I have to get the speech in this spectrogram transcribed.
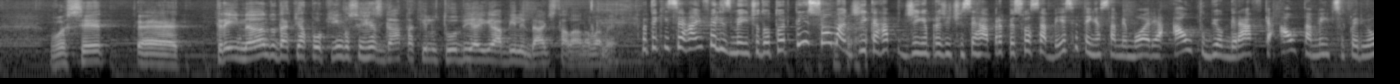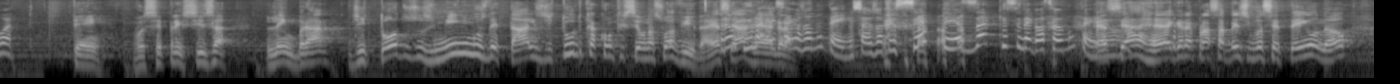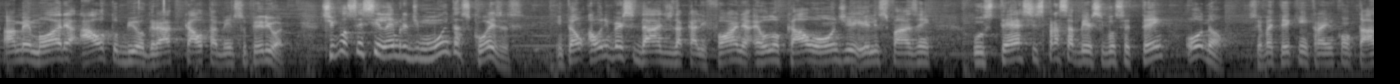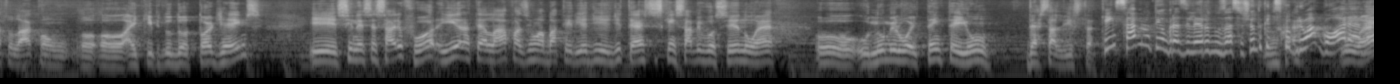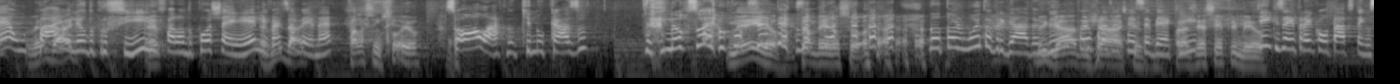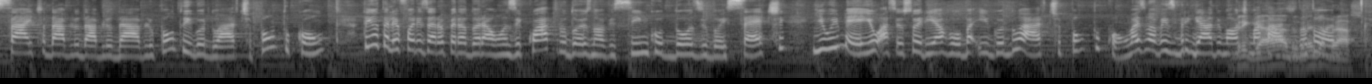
você é, treinando, daqui a pouquinho você resgata aquilo tudo e aí a habilidade está lá novamente. Eu tenho que encerrar, infelizmente, doutor. Tem só uma dica rapidinha para a gente encerrar, para a pessoa saber se tem essa memória autobiográfica altamente superior? Tem. Você precisa lembrar de todos os mínimos detalhes de tudo que aconteceu na sua vida. Essa Tranquila, é a regra. Isso aí eu já não tenho. Isso aí eu já tenho certeza que esse negócio eu não tenho. Essa é a regra para saber se você tem ou não a memória autobiográfica altamente superior. Se você se lembra de muitas coisas, então a Universidade da Califórnia é o local onde eles fazem os testes para saber se você tem ou não. Você vai ter que entrar em contato lá com a equipe do Dr. James e, se necessário for, ir até lá fazer uma bateria de, de testes. Quem sabe você não é o, o número 81 dessa lista. Quem sabe não tem um brasileiro nos assistindo que descobriu é? agora, não né? É? Um pai olhando para o filho, é. falando, poxa, é ele, é vai saber, né? Fala assim, sou eu. Só lá, que no caso não sou eu, com Nem certeza. eu, também não sou. Doutor, muito obrigada, Obrigado, viu? Foi um prazer te receber aqui. Prazer é sempre meu. Quem quiser entrar em contato tem o site www.igorduarte.com. Tem o telefone 0 operadora 11 4295 1227 e o e-mail assessoria@igorduarte.com. Mais uma vez, obrigado e uma obrigado, ótima tarde, doutor. Um abraço.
